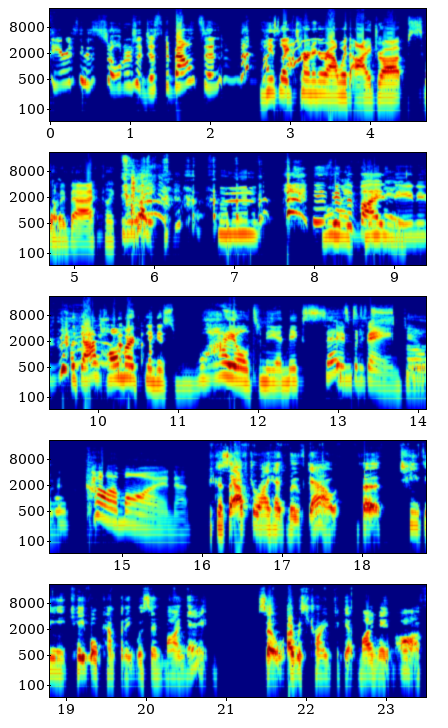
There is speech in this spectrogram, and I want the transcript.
tears. His shoulders are just a bouncing. He's like turning around with eye drops, coming back. Like, He's Oh got the vibe goodness. scene. He's but that Hallmark thing is wild to me and makes sense. but it's Insane, so- dude. Come on. because after I had moved out, the TV cable company was in my name. So I was trying to get my name off,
